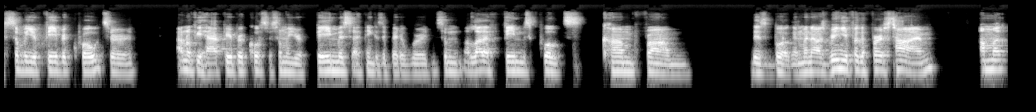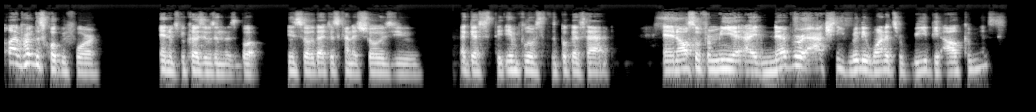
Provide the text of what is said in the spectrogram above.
some of your favorite quotes, or I don't know if you have favorite quotes, or some of your famous, I think is a better word. Some a lot of famous quotes come from this book. And when I was reading it for the first time, I'm like, oh, I've heard this quote before, and it's because it was in this book. And so that just kind of shows you, I guess, the influence this book has had. And also for me, I never actually really wanted to read The Alchemist.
